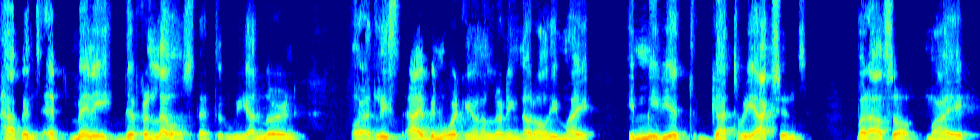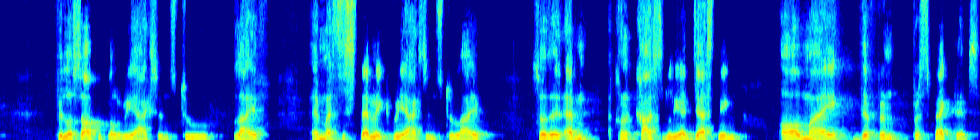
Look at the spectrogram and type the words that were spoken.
happens at many different levels that we unlearn, or at least I've been working on unlearning not only my immediate gut reactions, but also my philosophical reactions to life and my systemic reactions to life so that I'm constantly adjusting all my different perspectives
